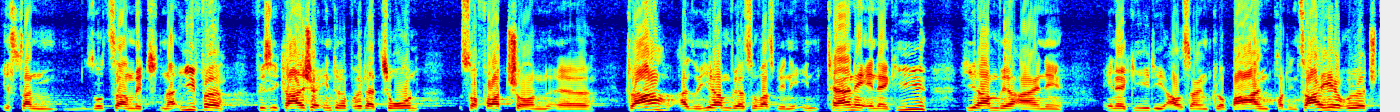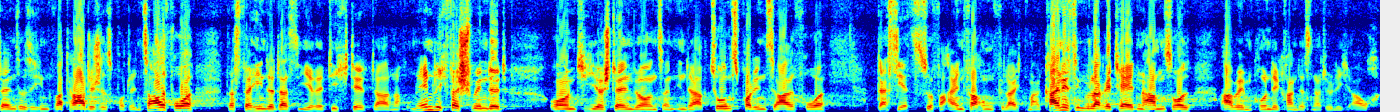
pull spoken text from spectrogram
ist dann sozusagen mit naiver physikalischer Interpretation sofort schon äh, klar. Also hier haben wir sowas wie eine interne Energie, hier haben wir eine Energie, die aus einem globalen Potenzial herrührt. Stellen Sie sich ein quadratisches Potenzial vor, das verhindert, dass Ihre Dichte danach unendlich verschwindet. Und hier stellen wir uns ein Interaktionspotenzial vor, das jetzt zur Vereinfachung vielleicht mal keine Singularitäten haben soll, aber im Grunde kann das natürlich auch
